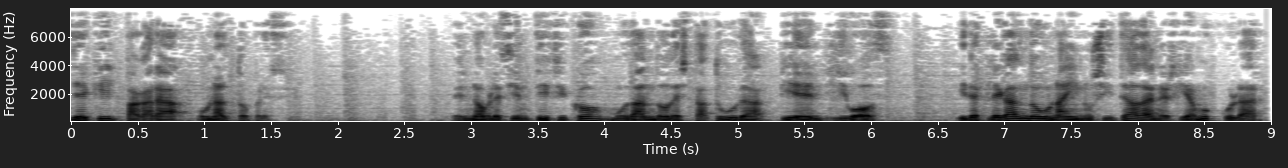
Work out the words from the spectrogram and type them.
Jekyll pagará un alto precio. El noble científico, mudando de estatura, piel y voz, y desplegando una inusitada energía muscular,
